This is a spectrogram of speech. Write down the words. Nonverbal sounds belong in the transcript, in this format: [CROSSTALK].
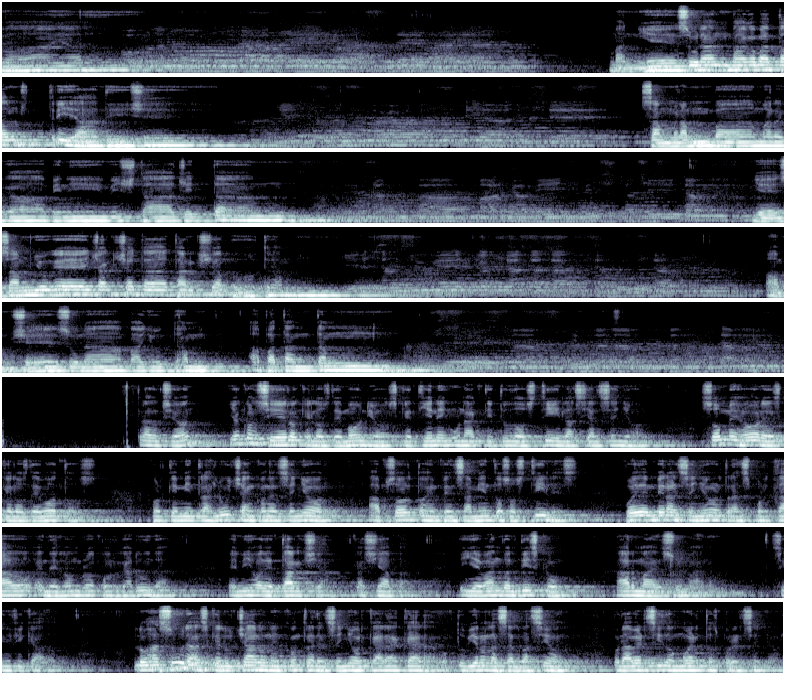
Manye Suran Bhagavatam Triyadishe. Samramba Marga Samyuge chakshata tarkshaputram. Amshe suna vayudham apatantam. Traducción. Yo considero que los demonios que tienen una actitud hostil hacia el Señor son mejores que los devotos, porque mientras luchan con el Señor, absortos en pensamientos hostiles, pueden ver al Señor transportado en el hombro por Garuda, el hijo de Tarksha, Kashyapa, y llevando el disco arma en su mano. Significado. Los asuras que lucharon en contra del Señor cara a cara obtuvieron la salvación por haber sido muertos por el Señor.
